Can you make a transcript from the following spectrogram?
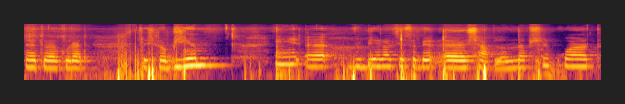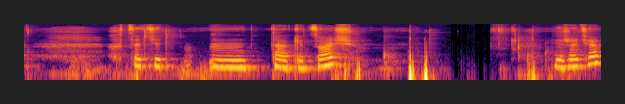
Ja tu akurat coś robiłem. I e, wybieracie sobie e, szablon. Na przykład chcecie mm, takie coś. Bierzecie.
